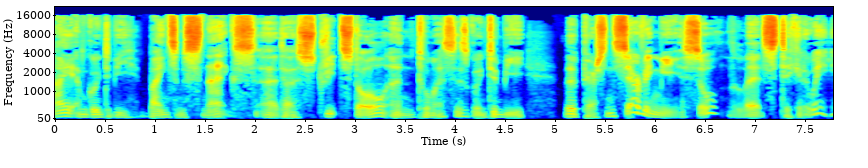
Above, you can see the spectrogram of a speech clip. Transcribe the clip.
I am going to be buying some snacks at a street stall and Thomas is going to be the person serving me. So let's take it away.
